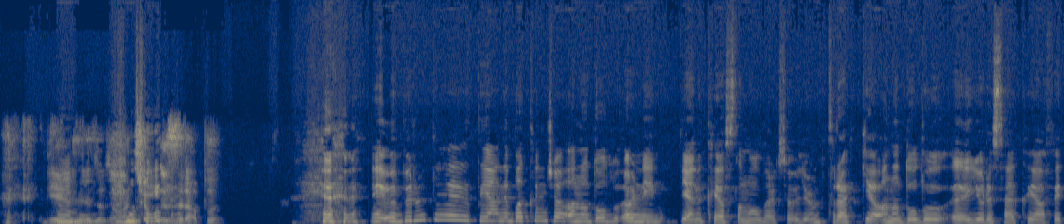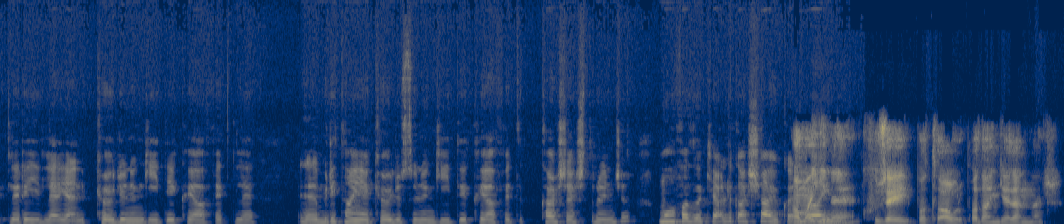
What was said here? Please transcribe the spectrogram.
diyebiliriz o zaman. Çok ızdıraplı. E, öbürü de yani bakınca Anadolu örneğin yani kıyaslama olarak söylüyorum Trakya, Anadolu e, yöresel kıyafetleriyle yani köylünün giydiği kıyafetle e, Britanya köylüsünün giydiği kıyafeti karşılaştırınca muhafazakarlık aşağı yukarı Ama aynı. yine Kuzey Batı Avrupa'dan gelenler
